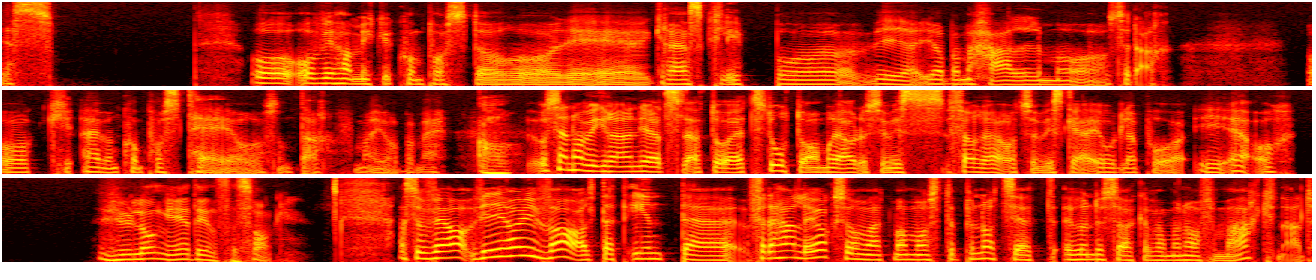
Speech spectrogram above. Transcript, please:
Yes. Och, och, vi har mycket komposter och det är gräsklipp och vi jobbar med halm och sådär. Och även kompostteer och sånt där får man jobba med. Aha. Och sen har vi gröngödslat då ett stort område som vi, förra året som vi ska odla på i år. Hur lång är din säsong? Alltså vi, har, vi har ju valt att inte, för det handlar ju också om att man måste på något sätt undersöka vad man har för marknad.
